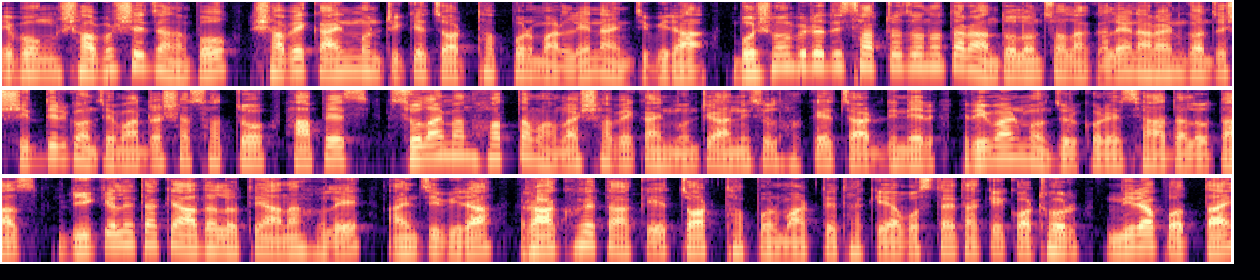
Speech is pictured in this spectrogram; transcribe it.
এবং সর্বশেষ জানাব, সাবেক আইনমন্ত্রীকে চড়থাপ্পড় মারলেন আইনজীবীরা। বৈষম্যবিরোধী ছাত্র জনতার আন্দোলন চলাকালে নারায়ণগঞ্জের সিদ্দিরগঞ্জে মাদ্রাসা ছাত্র হাফেজ সোলাইমান হত্যা মামলায় সাবেক আইনমন্ত্রী আনিসুল হকে চার দিনের রিমান্ড মঞ্জুর করেছে আদালত। আজ বিকেলে তাকে আদালতে আনা হলে আইনজীবীরা রাগ হয়ে তাকে চড়থাপ্পড় মারতে থাকে। অবস্থায় তাকে কঠোর নিরাপত্তায়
